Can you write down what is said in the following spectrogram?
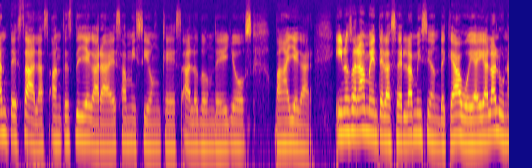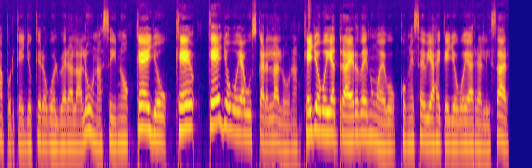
antesalas antes de llegar a esa misión que es a lo donde ellos van a llegar. Y no solamente el hacer la misión de que ah, voy a ir a la luna porque yo quiero volver a la luna, sino que yo, qué, qué yo voy a buscar en la luna, qué yo voy a traer de nuevo con ese viaje que yo voy a realizar.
